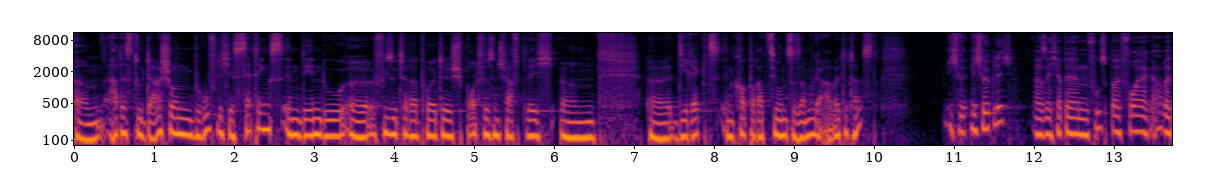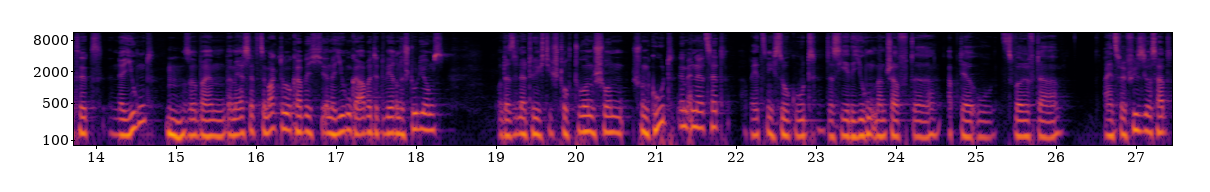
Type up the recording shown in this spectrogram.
Ähm, hattest du da schon berufliche Settings, in denen du äh, physiotherapeutisch, sportwissenschaftlich ähm, äh, direkt in Kooperation zusammengearbeitet hast? Nicht, nicht wirklich. Also ich habe ja im Fußball vorher gearbeitet in der Jugend. Mhm. Also beim, beim SFC Magdeburg habe ich in der Jugend gearbeitet während des Studiums. Und da sind natürlich die Strukturen schon, schon gut im NLZ, aber jetzt nicht so gut, dass jede Jugendmannschaft äh, ab der U12 da ein, zwei Physios hat.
